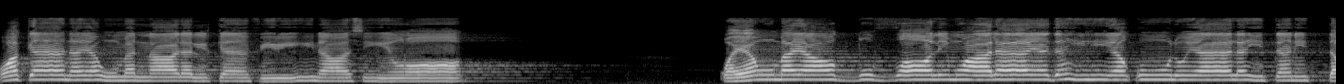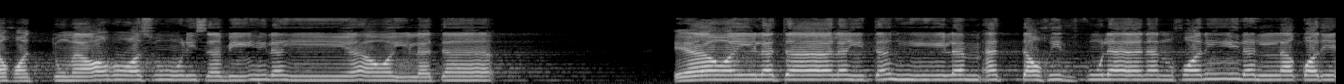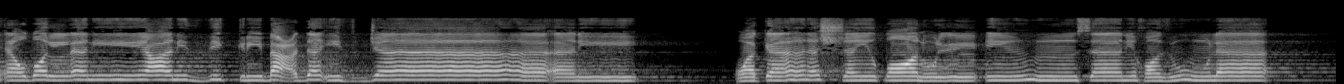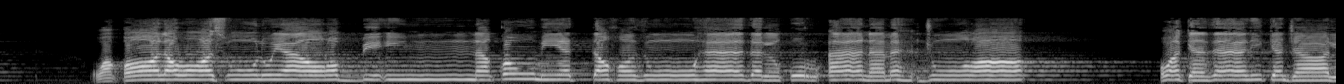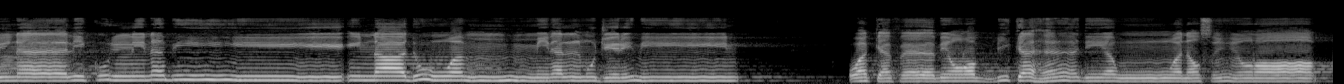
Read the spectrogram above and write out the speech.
وكان يوما على الكافرين عسيرا. ويوم يعض الظالم على يديه يقول يا ليتني اتخذت مع الرسول سبيلا يا ويلتى. يا ويلتى ليتني لم أتخذ فلانا خليلا لقد أضلني عن الذكر بعد إذ جاءني. وكان الشيطان للإنسان خذولا. وقال الرسول يا رب إن قومي اتخذوا هذا القرآن مهجورا وكذلك جعلنا لكل نبي عدوا من المجرمين وكفى بربك هاديا ونصيرا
